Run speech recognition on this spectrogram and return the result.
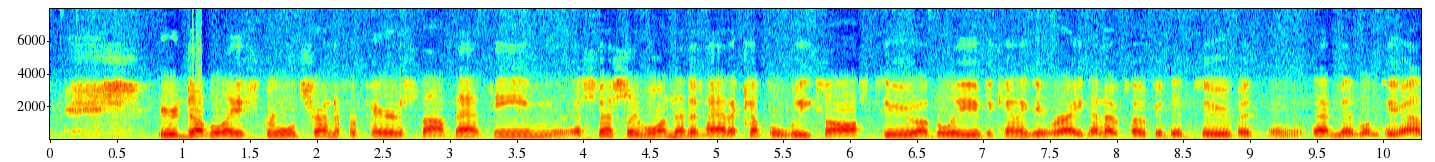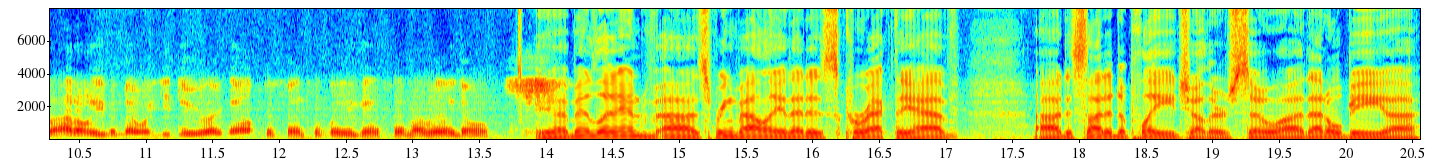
you're a double A school trying to prepare to stop that team, especially one that had had a couple weeks off too, I believe, to kind of get right. And I know Poca did too, but uh, that Midland team, I, I don't even know what you do right now defensively against them. I really don't. Yeah, Midland and uh, Spring Valley, that is correct. They have uh, decided to play each other. So uh, that'll be uh,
